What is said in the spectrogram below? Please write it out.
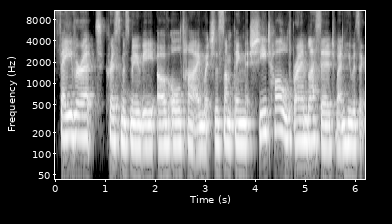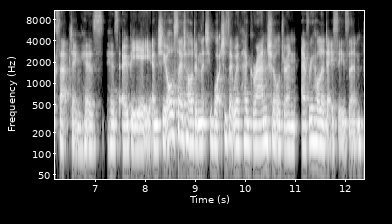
favorite Christmas movie of all time, which is something that she told Brian Blessed when he was accepting his, his OBE. And she also told him that she watches it with her grandchildren every holiday season.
